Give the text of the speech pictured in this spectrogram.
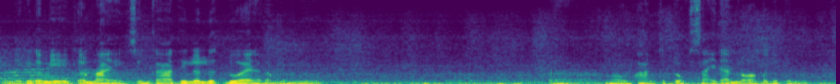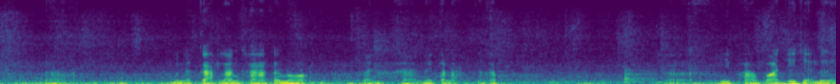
อันนี้ก็จะมีจำหน่ายสินค้าที่ระลึกด้วยนะครับมุมนี้มองผ่านกระจกใสด้านนอกก็จะเป็นบรรยากาศร้านค้าข้างนอกภายอ่าในตลาดนะครับ มีภาพวาดเยอะแยะเลย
